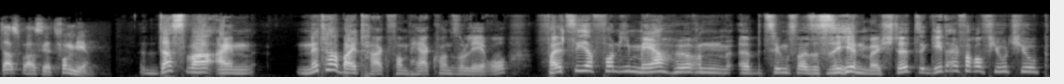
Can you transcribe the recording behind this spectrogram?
Das war es jetzt von mir. Das war ein netter Beitrag vom Herr Consolero. Falls ihr von ihm mehr hören äh, bzw. sehen möchtet, geht einfach auf YouTube,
